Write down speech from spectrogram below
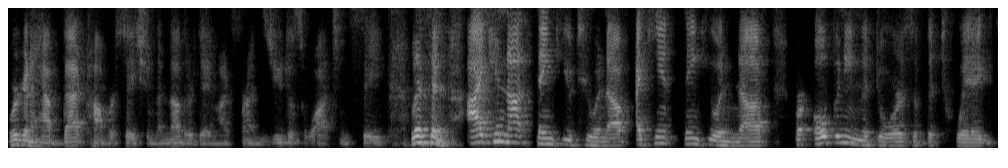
we're going to have that conversation another day, my friends. You just watch and see. Listen, I cannot thank you to enough. I can't thank you enough for opening the doors of the twig.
